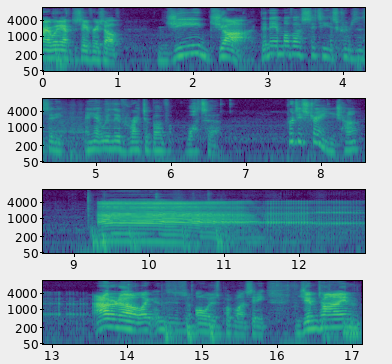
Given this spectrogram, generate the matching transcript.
Alright, what do you have to say for yourself? G-Ja. The name of our city is Crimson City, and yet we live right above water. Pretty strange, huh? Uh, I don't know. Like this is always Pokemon City. Gym time.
